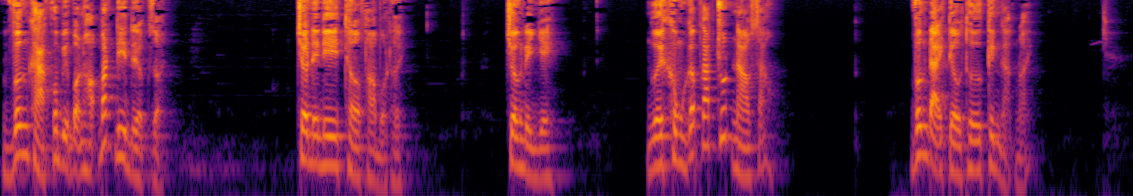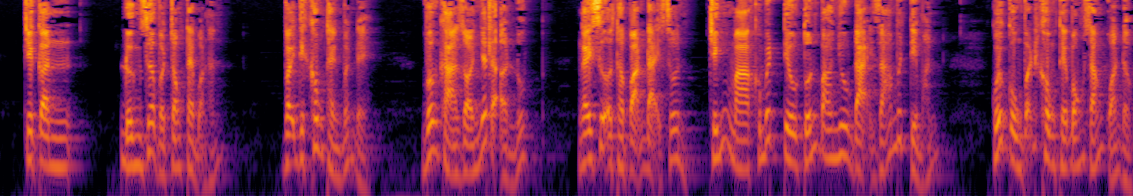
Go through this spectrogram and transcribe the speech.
Vương Khả không bị bọn họ bắt đi được rồi. Trương Đình Nhi thở phào một hơi. Trương Đình Nhi, Người không gấp gáp chút nào sao? Vương Đại Tiểu Thư kinh ngạc nói. Chỉ cần đừng rơi vào trong tay bọn hắn, Vậy thì không thành vấn đề. Vương Khả giỏi nhất là ẩn núp. Ngày xưa ở thập vạn Đại Sơn, Chính mà không biết tiêu tốn bao nhiêu đại giá mới tìm hắn. Cuối cùng vẫn không thấy bóng dáng quán đâu.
